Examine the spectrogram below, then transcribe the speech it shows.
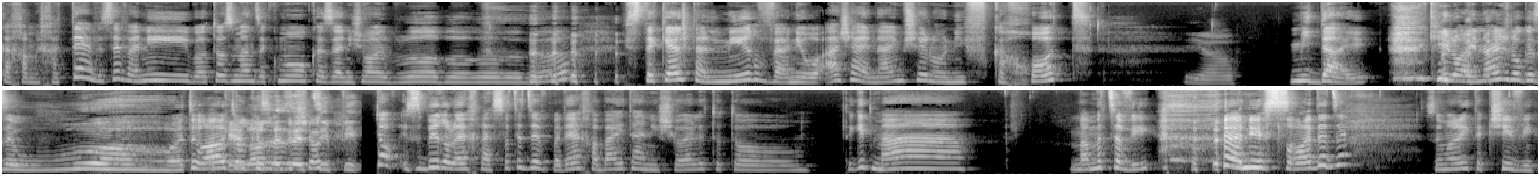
ככה מחטא וזה, ואני באותו זמן זה כמו כזה, אני שומעת בלה בלה בלה בלה בלה, מסתכלת על ניר, ואני רואה שהעיניים שלו נפקחות יואו. מדי. כאילו העיניים שלו כזה, וואו, את רואה אוקיי, אותו לא כזה בשוק. ציפית. טוב, הסביר לו איך לעשות את זה, ובדרך הביתה אני שואלת אותו, תגיד, מה, מה מצבי? אני אשרוד את זה? אז הוא אומר לי, תקשיבי,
